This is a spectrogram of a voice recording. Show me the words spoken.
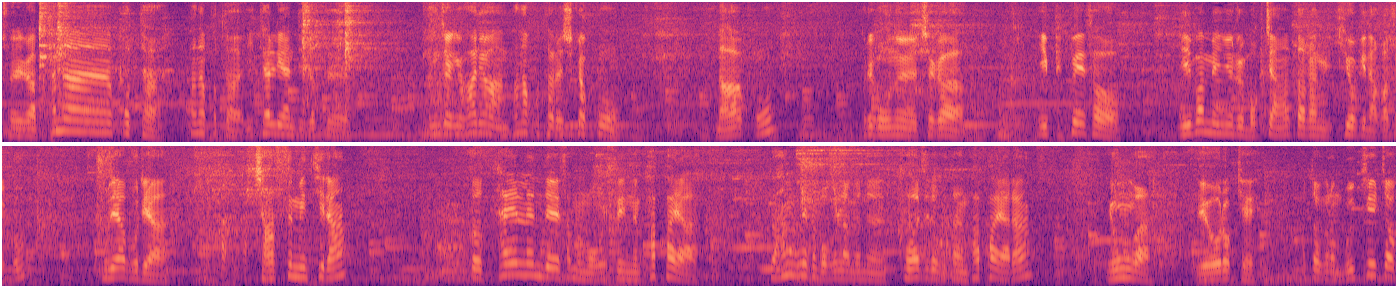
저희가 파나코타, 파나코타 이탈리안 디저트 굉장히 화려한 파나코타를 시켰고 나왔고 그리고 오늘 제가 이 뷔페에서 일반 메뉴를 먹지 않았다라는 게 기억이 나가지고 부랴부랴 자스민 티랑 또 타일랜드에서만 먹을 수 있는 파파야 또 한국에서 먹으려면은 구하지도 못하는 파파야랑 용과 요렇게 어떤 그런 물질적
